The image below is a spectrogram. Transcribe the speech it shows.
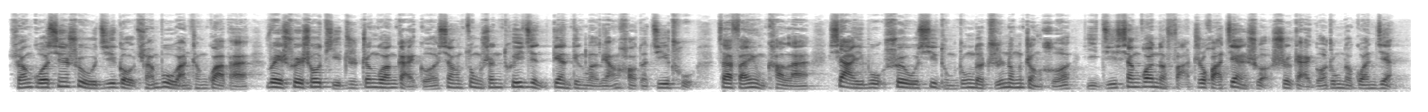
全国新税务机构全部完成挂牌，为税收体制征管改革向纵深推进奠定了良好的基础。在樊勇看来，下一步税务系统中的职能整合以及相关的法制化建设是改革中的关键。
